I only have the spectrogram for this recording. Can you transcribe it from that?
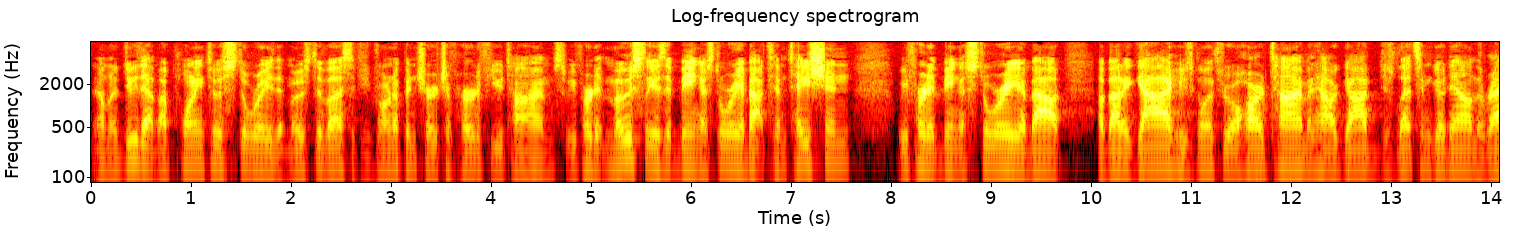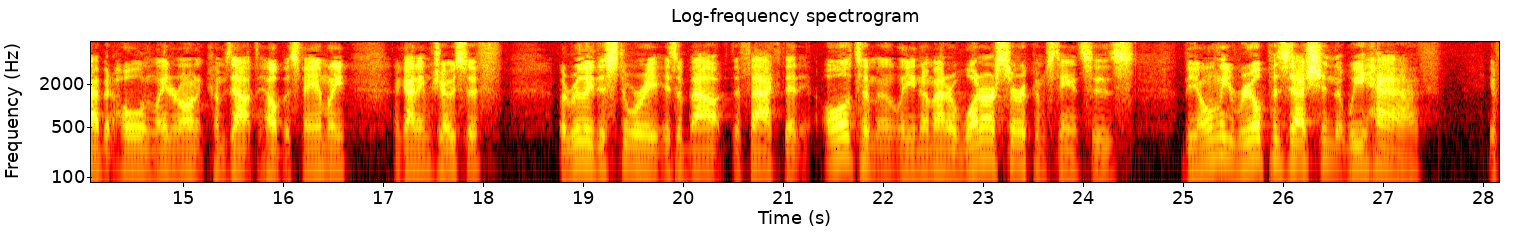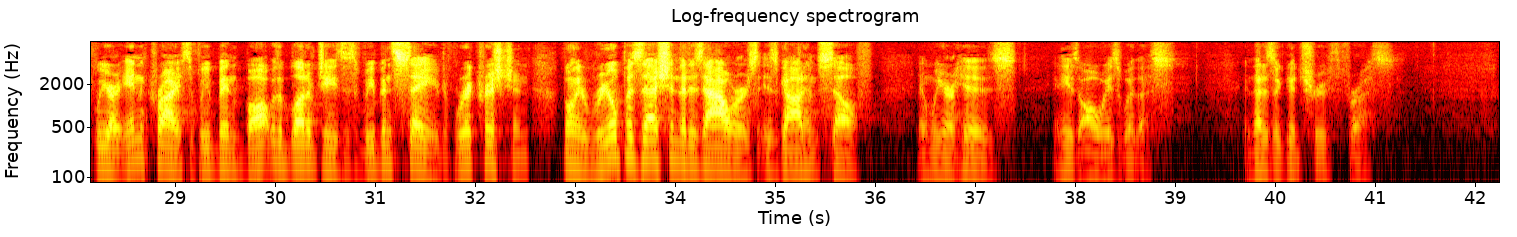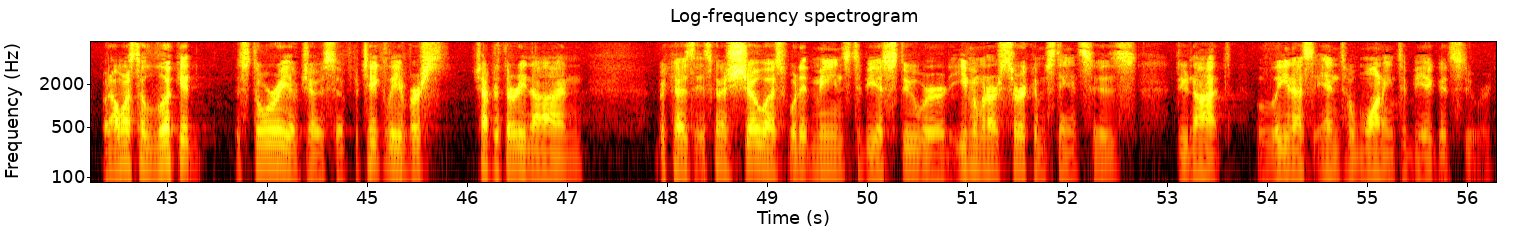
And I'm going to do that by pointing to a story that most of us, if you've grown up in church, have heard a few times. We've heard it mostly as it being a story about temptation. We've heard it being a story about, about a guy who's going through a hard time and how God just lets him go down the rabbit hole, and later on it comes out to help his family. A guy named Joseph. But really, this story is about the fact that ultimately, no matter what our circumstances, the only real possession that we have if we are in Christ, if we've been bought with the blood of Jesus, if we've been saved, if we're a Christian, the only real possession that is ours is God Himself. And we are His, and He is always with us. And that is a good truth for us. But I want us to look at the story of Joseph, particularly in verse chapter 39, because it's going to show us what it means to be a steward, even when our circumstances do not lead us into wanting to be a good steward.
